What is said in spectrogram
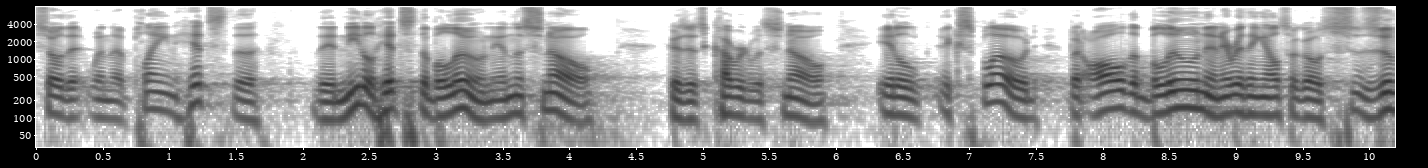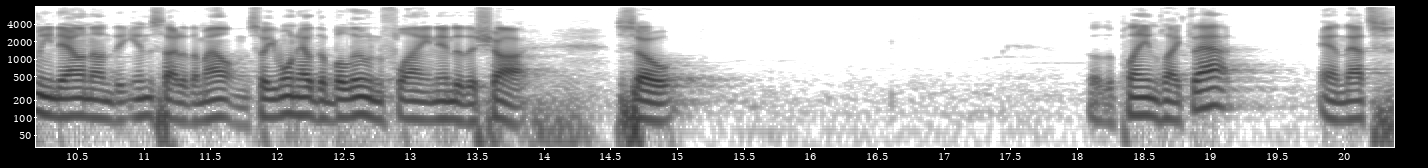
so that when the plane hits the, the needle hits the balloon in the snow, because it's covered with snow, it'll explode, but all the balloon and everything else will go zooming down on the inside of the mountain. So you won't have the balloon flying into the shot. So, so the plane's like that, and that's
